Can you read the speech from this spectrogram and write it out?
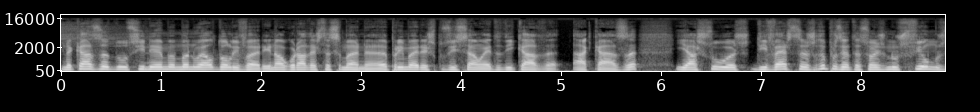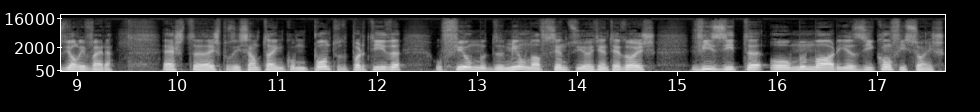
Na Casa do Cinema Manuel de Oliveira, inaugurada esta semana, a primeira exposição é dedicada à casa e às suas diversas representações nos filmes de Oliveira. Esta exposição tem como ponto de partida o filme de 1982, Visita ou Memórias e Confissões,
